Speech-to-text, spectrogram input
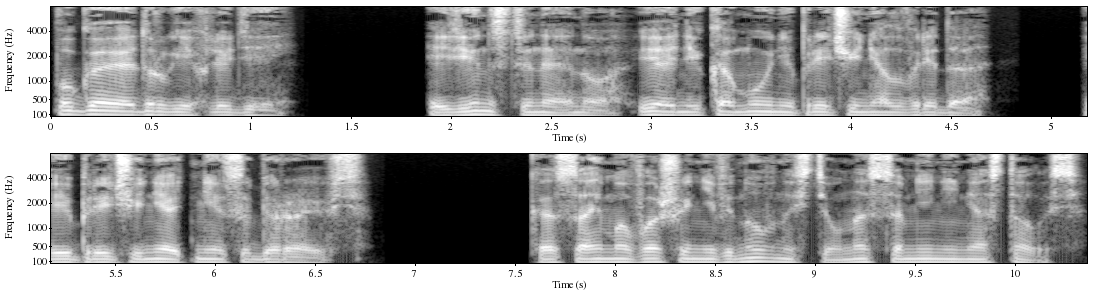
пугая других людей. Единственное но, я никому не причинял вреда и причинять не собираюсь. Касаемо вашей невиновности у нас сомнений не осталось,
